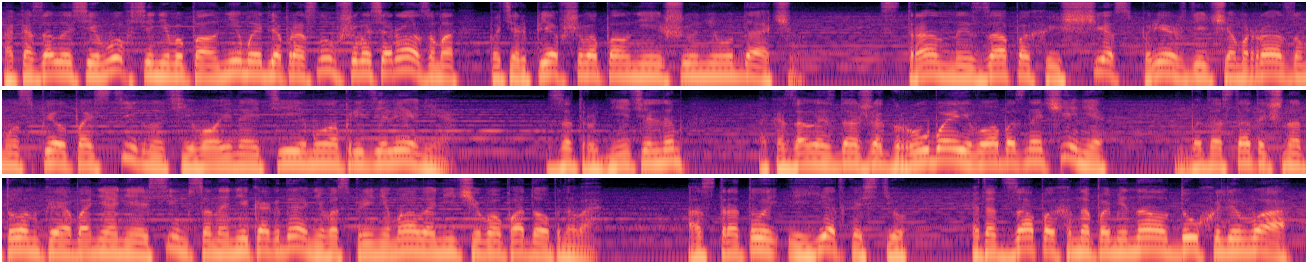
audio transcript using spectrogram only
оказалась и вовсе невыполнимой для проснувшегося разума, потерпевшего полнейшую неудачу. Странный запах исчез, прежде чем разум успел постигнуть его и найти ему определение. Затруднительным оказалось даже грубое его обозначение, ибо достаточно тонкое обоняние Симпсона никогда не воспринимало ничего подобного. Остротой и едкостью этот запах напоминал дух льва —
